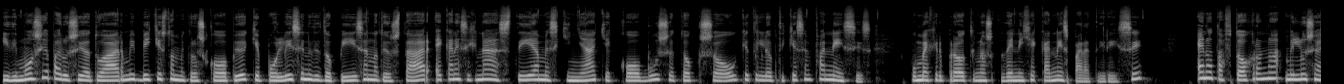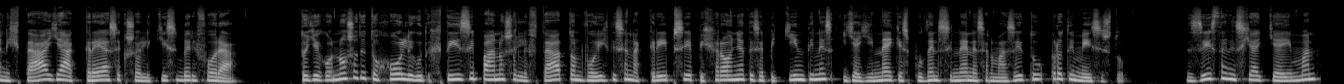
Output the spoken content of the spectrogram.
Η δημόσια παρουσία του Άρμι μπήκε στο μικροσκόπιο και πολλοί συνειδητοποίησαν ότι ο Σταρ έκανε συχνά αστεία με σκηνιά και κόμπους σε talk show και τηλεοπτικές εμφανίσεις, που μέχρι πρότινος δεν είχε κανείς παρατηρήσει, ενώ ταυτόχρονα μιλούσε ανοιχτά για ακραία σεξουαλική συμπεριφορά. Το γεγονός ότι το Hollywood χτίζει πάνω σε λεφτά τον βοήθησε να κρύψει επί χρόνια τις επικίνδυνες για γυναίκες που δεν συνένεσαν μαζί του προτιμήσεις του. Ζει στα νησιά Κέιμαν,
